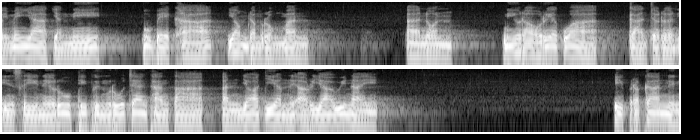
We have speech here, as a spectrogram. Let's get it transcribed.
ยไม่ยากอย่างนี้ อุเบกขาย่อมดำรงมั่น อานนท์นี้เราเรียกว่า การเจริญอินทรีย์ในรูปที่พึงรู้แจ้งทางตา อันยอดเยี่ยมในอริยวินัย อีกประการหนึ่ง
